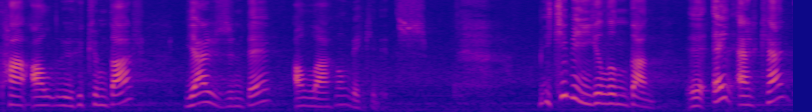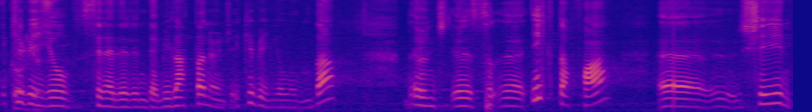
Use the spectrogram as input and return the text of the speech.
Ta hükümdar yeryüzünde Allah'ın vekilidir. 2000 yılından e, en erken 2000 Gölgesi. yıl senelerinde milattan önce 2000 yılında önce, e, e, ilk defa e, şeyin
